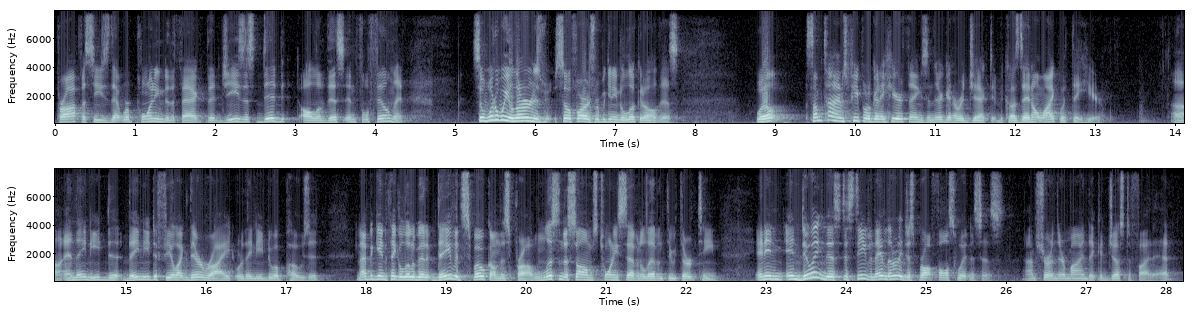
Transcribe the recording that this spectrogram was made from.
prophecies that were pointing to the fact that Jesus did all of this in fulfillment. So, what do we learn as, so far as we're beginning to look at all this? Well, sometimes people are going to hear things and they're going to reject it because they don't like what they hear. Uh, and they need, to, they need to feel like they're right or they need to oppose it. And I begin to think a little bit. David spoke on this problem. Listen to Psalms 27 11 through 13. And in, in doing this to Stephen, they literally just brought false witnesses. I'm sure in their mind they could justify that.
